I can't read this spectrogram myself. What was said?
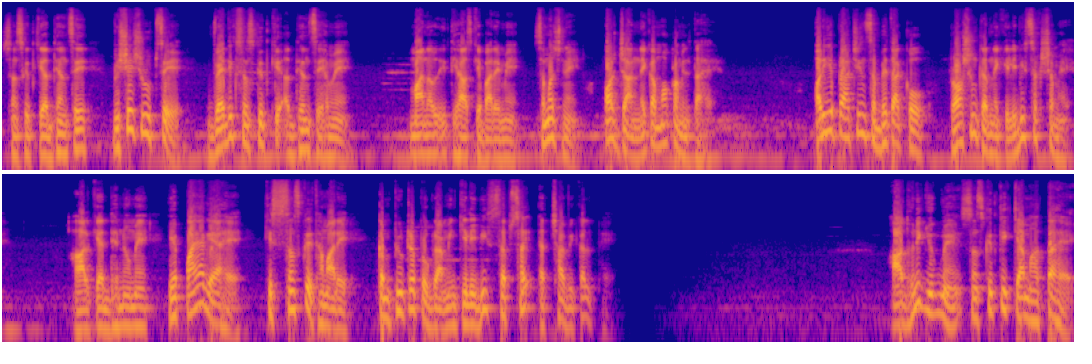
संस्कृत के अध्ययन से विशेष रूप से वैदिक संस्कृत के अध्ययन से हमें मानव इतिहास के बारे में समझने और जानने का मौका मिलता है। और यह प्राचीन सभ्यता को रोशन करने के लिए भी सक्षम है। हाल के अध्ययनों में यह पाया गया है कि संस्कृत हमारे कंप्यूटर प्रोग्रामिंग के लिए भी सबसे अच्छा विकल्प है। आधुनिक युग में संस्कृत की क्या महत्ता है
